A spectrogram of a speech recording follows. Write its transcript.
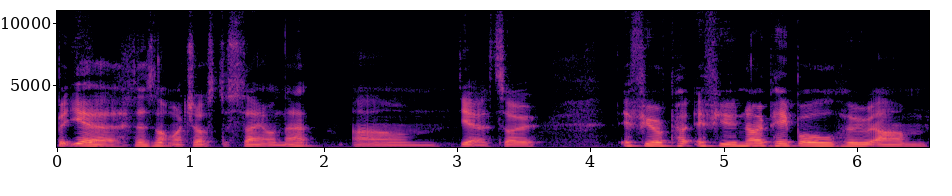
but yeah, there's not much else to say on that. Um, yeah, so if you're if you know people who um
